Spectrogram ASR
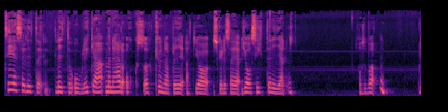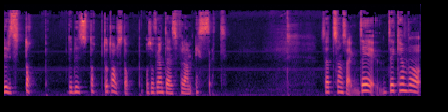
te sig lite, lite olika, men det hade också kunnat bli att jag skulle säga jag sitter i en och så bara mm, blir det stopp. Det blir stopp, totalt stopp och så får jag inte ens fram s -et. Så att som sagt, det, det kan vara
